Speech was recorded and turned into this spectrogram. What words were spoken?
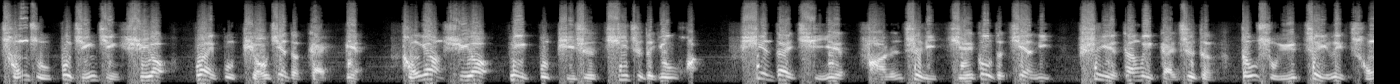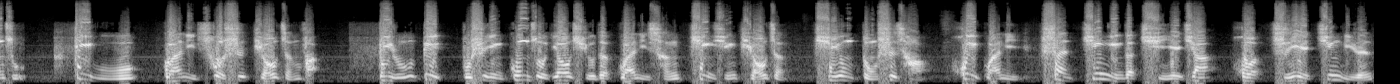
重组，不仅仅需要外部条件的改变，同样需要内部体制机制的优化。现代企业法人治理结构的建立、事业单位改制等，都属于这一类重组。第五，管理措施调整法，比如对不适应工作要求的管理层进行调整，启用董事长、会管理、善经营的企业家或职业经理人，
